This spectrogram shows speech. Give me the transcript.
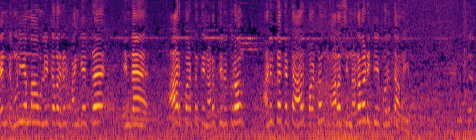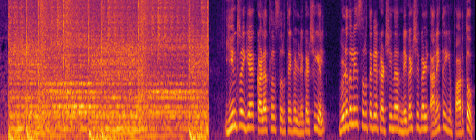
ரெண்டு முனியம்மா உள்ளிட்டவர்கள் பங்கேற்ற இந்த ஆர்ப்பாட்டத்தை நடத்தியிருக்கிறோம். அடுத்த கட்ட ஆர்ப்பாட்டம் அரசின் நடவடிக்கையை பொறுத்து அமையும். இன்றைய களத்தல் சிறுத்தைகள் நிகழ்ச்சியில் விடுதலை சிறுத்தைகள் கட்சியினர் நிகழ்ச்சிகள் அனைத்தையும் பார்த்தோம்.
